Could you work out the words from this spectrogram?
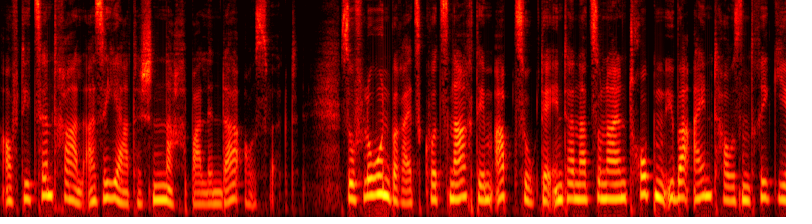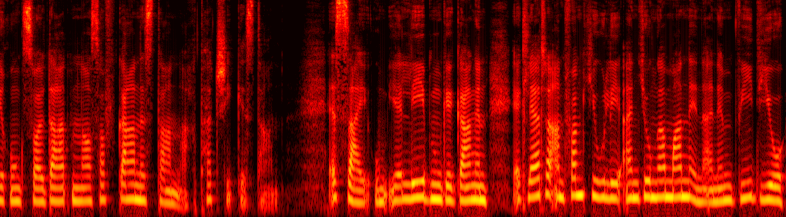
auf die zentralasiatischen Nachbarländer auswirkt. So flohen bereits kurz nach dem Abzug der internationalen Truppen über 1000 Regierungssoldaten aus Afghanistan nach Tadschikistan. Es sei um ihr Leben gegangen, erklärte Anfang Juli ein junger Mann in einem Video,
